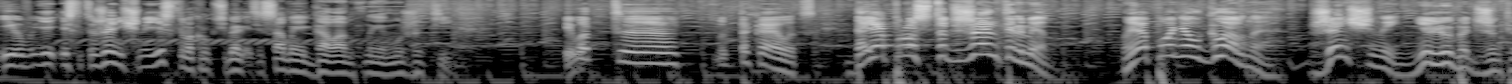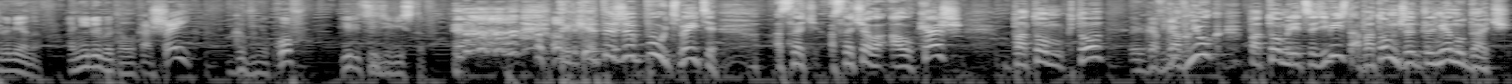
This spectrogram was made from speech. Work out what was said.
И если ты женщина, есть ли вокруг тебя эти самые галантные мужики? И вот, э, вот такая вот. Да я просто джентльмен. Но я понял главное. Женщины не любят джентльменов. Они любят алкашей, говнюков и рецидивистов. Так это же путь, смотрите. Снач- Сначала алкаш, потом кто? Говнюк. потом рецидивист, а потом джентльмен удачи.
